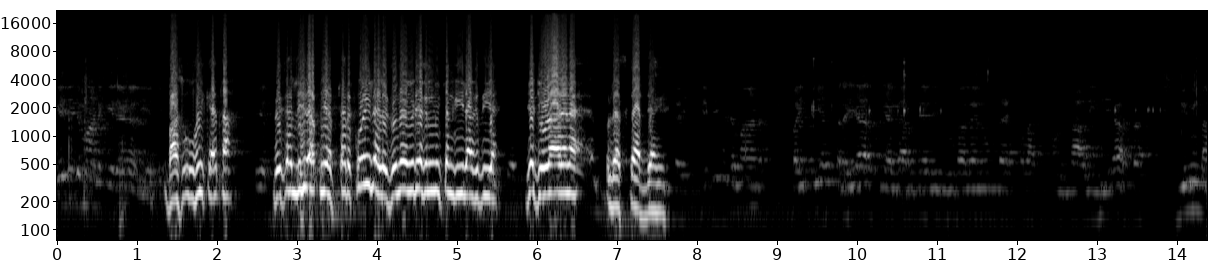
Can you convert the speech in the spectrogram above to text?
ਇਹਦੀ ਡਿਮਾਂਡ ਕੀ ਰਹਿਣ ਵਾਲੀ ਹੈ ਜੀ? ਬਸ ਉਹੀ ਕਹਤਾ। ਵੀ ਕੱਲੀ ਦਾ 75 ਕੋਈ ਲੈ ਲੈ ਦੋਨੇ ਵੀਡੀਓ ਅਗਲੇ ਨੂੰ ਚੰਗੀ ਲੱਗਦੀ ਹੈ। ਜੇ ਜੋੜਾ ਲੈਣਾ ਲੈਸ ਕਰ ਦਿਆਂਗੇ ਠੀਕ ਹੈ ਜੀ ਇਹਦੀ ਵੀ ਡਿਮਾਂਡ ਬਾਈ 75000 ਜੀ ਜੂੜਾ ਲੈ ਲੂੰਗਾ 1 ਲੱਖ 45000 ਦਾ ਜਿਹਨੂੰ ਨਾ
